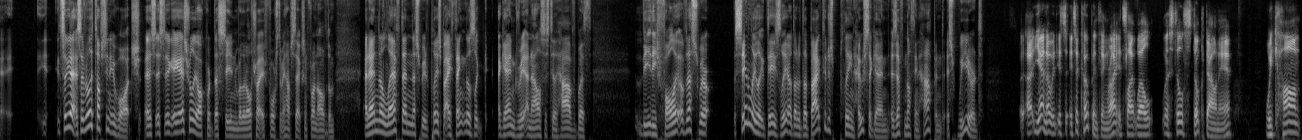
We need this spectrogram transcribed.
eh, so yeah, it's a really tough scene to watch. It's, it's it gets really awkward this scene where they're all trying to force them to have sex in front of them, and then they're left in this weird place. But I think there's like again great analysis to have with the the fallout of this, where seemingly like days later they're they're back to just playing house again as if nothing happened. It's weird. Uh, yeah, no, it, it's it's a coping thing, right? It's like, well, we're still stuck down here. We can't,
